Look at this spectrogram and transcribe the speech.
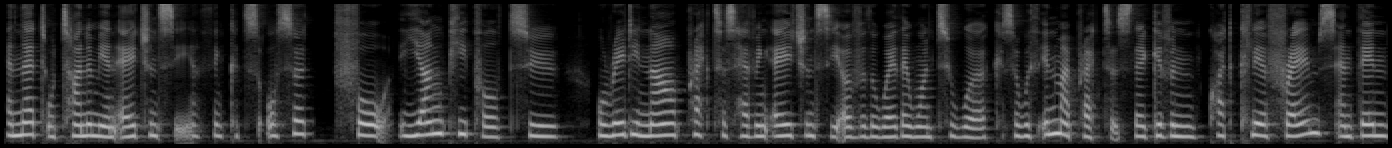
and that autonomy and agency, I think it's also for young people to already now practice having agency over the way they want to work. So within my practice, they're given quite clear frames and then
